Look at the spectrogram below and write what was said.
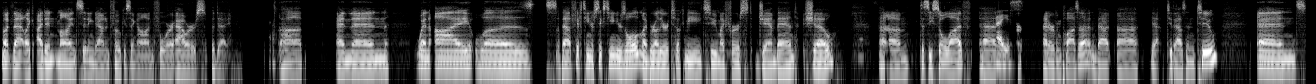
but that like I didn't mind sitting down and focusing on for hours a day. Um, and then when I was about 15 or 16 years old, my brother took me to my first jam band show um, to see Soulive at, nice. at Irving Plaza in about, uh, yeah, 2002. And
